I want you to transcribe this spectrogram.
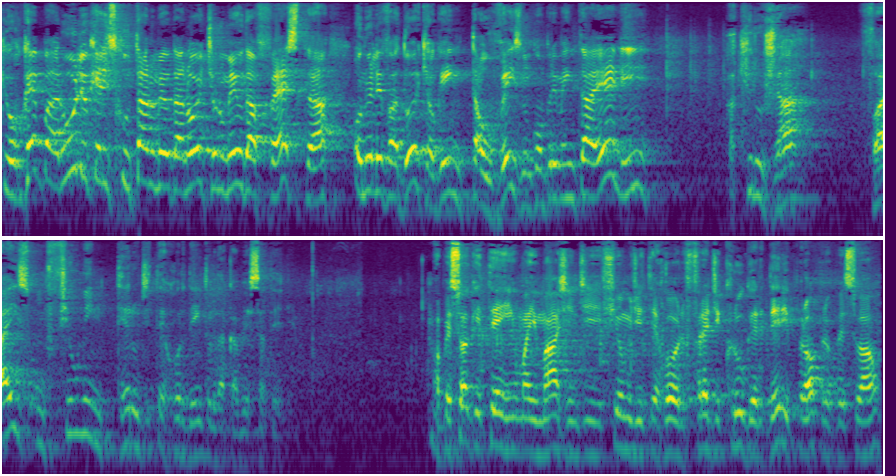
que qualquer barulho que ele escutar no meio da noite, ou no meio da festa, ou no elevador, que alguém talvez não cumprimentar ele, aquilo já faz um filme inteiro de terror dentro da cabeça dele. Uma pessoa que tem uma imagem de filme de terror, Fred Krueger, dele próprio, pessoal,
